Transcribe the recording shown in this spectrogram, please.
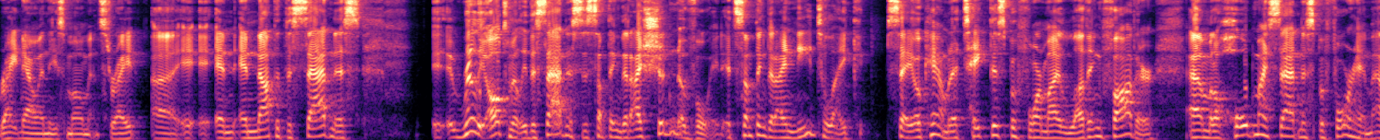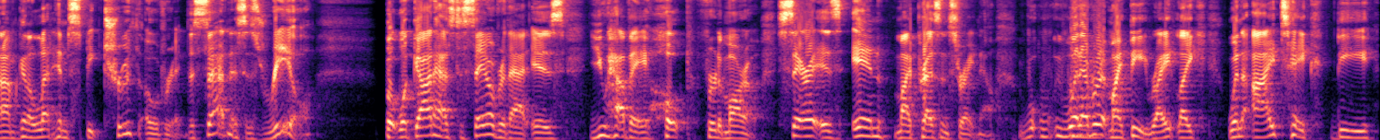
right now in these moments right uh, and and not that the sadness it really ultimately the sadness is something that I shouldn't avoid. It's something that I need to like say, okay, I'm going to take this before my loving father and I'm going to hold my sadness before him and I'm going to let him speak truth over it. The sadness is real. But what God has to say over that is, you have a hope for tomorrow. Sarah is in my presence right now, w- whatever it might be, right? Like when I take the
